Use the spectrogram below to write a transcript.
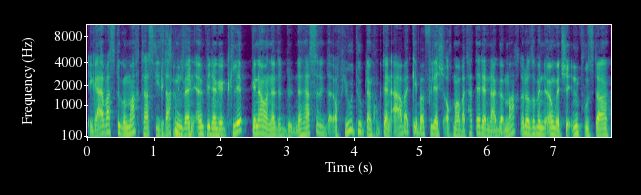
Egal, was du gemacht hast, die Sachen werden entweder ja. geklippt, genau, ne, dann hast du auf YouTube, dann guckt dein Arbeitgeber vielleicht auch mal, was hat der denn da gemacht oder so, wenn irgendwelche Infos da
